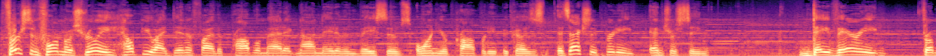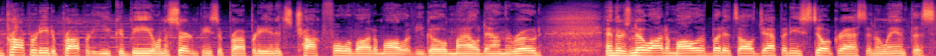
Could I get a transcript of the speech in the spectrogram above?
first and foremost really help you identify the problematic non-native invasives on your property because it's actually pretty interesting. They vary from property to property. You could be on a certain piece of property and it's chock full of autumn olive. You go a mile down the road and there's no autumn olive, but it's all Japanese stiltgrass and ailanthus.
